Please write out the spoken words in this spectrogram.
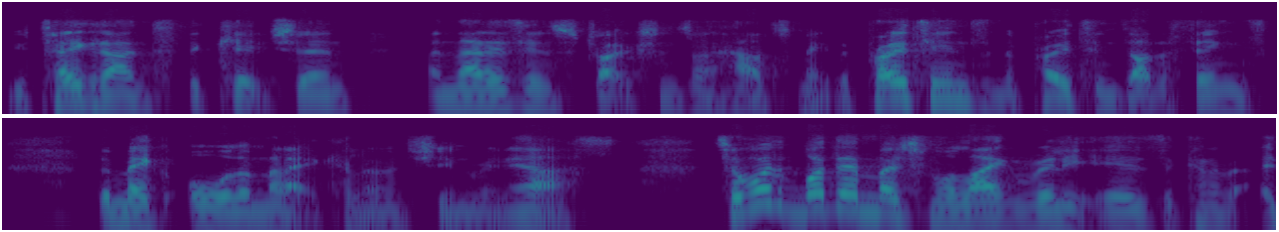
you take it out into the kitchen, and that is instructions on how to make the proteins, and the proteins are the things that make all the molecular machinery in us. So what, what they're much more like really is a kind of a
